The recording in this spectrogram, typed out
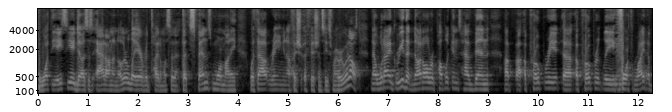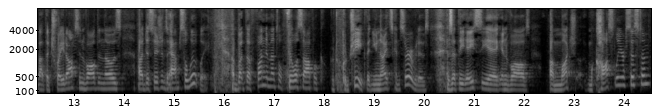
What the ACA does is add on another layer of entitlements so that, that spends more money without wringing enough efficiencies from everyone else. Now, would I agree that not all Republicans have been uh, uh, appropriate, uh, appropriately forthright about the trade-offs involved in those uh, decisions? Absolutely. Uh, but the fundamental philosophical critique that unites conservatives is that the ACA involves a much costlier system,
